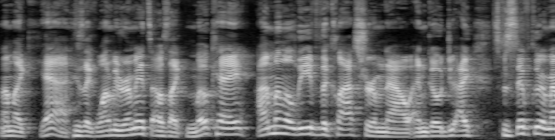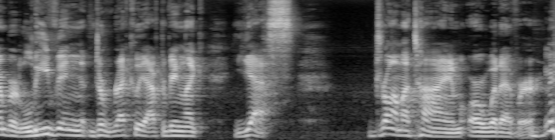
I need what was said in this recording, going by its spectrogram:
I'm like, yeah. He's like, want to be roommates? I was like, okay, I'm going to leave the classroom now and go do. I specifically remember leaving directly after being like, yes, drama time or whatever.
